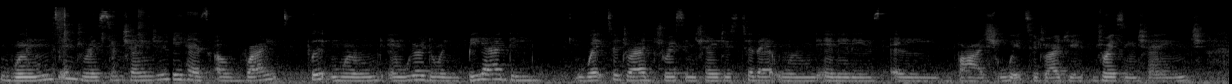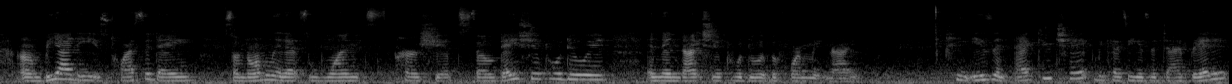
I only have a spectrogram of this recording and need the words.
wounds and dressing changes. He has a right foot wound and we're doing BID, wet to dry dressing changes to that wound and it is a Bosch wet to dry dressing change. Um, BID is twice a day, so normally that's once per shift. So day shift will do it and then night shift will do it before midnight. he is an Accu-Chek because he is a diabetic.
